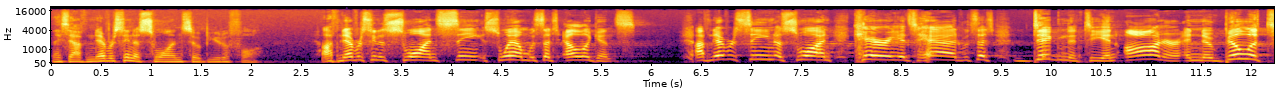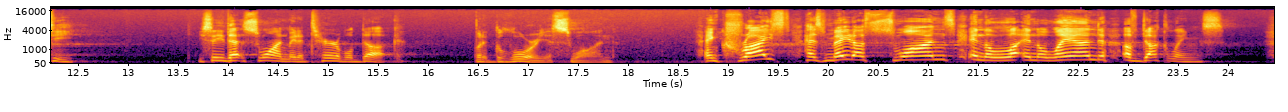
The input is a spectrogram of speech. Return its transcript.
And they say, I've never seen a swan so beautiful. I've never seen a swan sing, swim with such elegance. I've never seen a swan carry its head with such dignity and honor and nobility. You see, that swan made a terrible duck, but a glorious swan. And Christ has made us swans in the, in the land of ducklings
